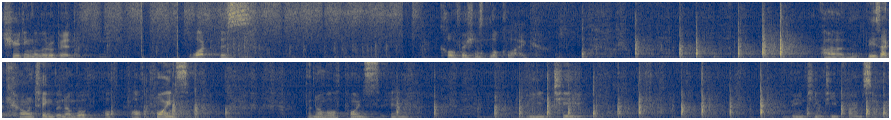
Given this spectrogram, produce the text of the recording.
cheating a little bit, what this coefficients look like uh, these are counting the number of, of, of, points, the number of points in V and T, V and T and T prime, sorry.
